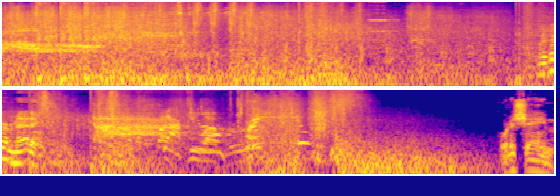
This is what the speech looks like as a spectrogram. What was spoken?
mission. Where's our medic? What a shame.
